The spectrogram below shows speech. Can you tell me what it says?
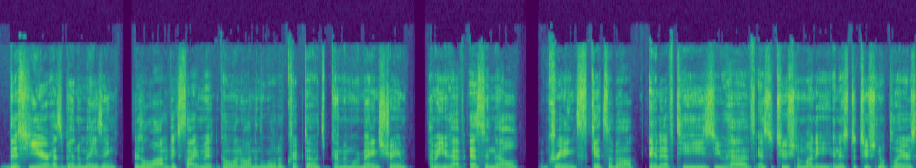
this year has been amazing. There's a lot of excitement going on in the world of crypto. It's becoming more mainstream. I mean, you have SNL creating skits about NFTs. You have institutional money and institutional players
